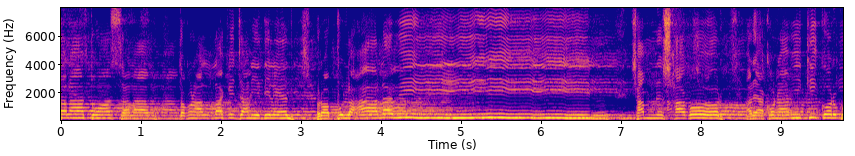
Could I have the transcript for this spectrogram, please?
সালাম তখন আল্লাহকে জানিয়ে দিলেন, রব্বুল আলমিন, সামনে সাগর, আর এখন আমি কি করব?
